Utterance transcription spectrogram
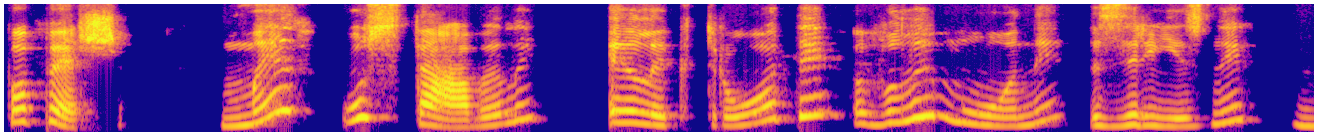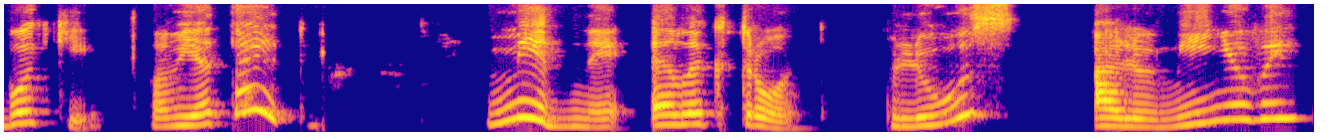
По-перше, ми уставили електроди в лимони з різних боків. Пам'ятаєте? Мідний електрод плюс алюмінієвий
